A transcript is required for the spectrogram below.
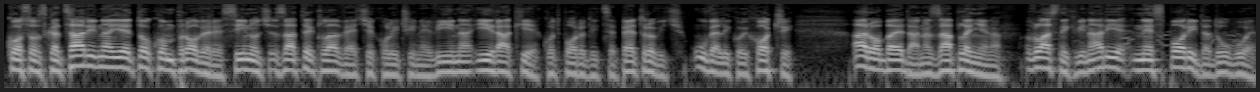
Kosovska carina je tokom provere sinoć zatekla veće količine vina i rakije kod porodice Petrović u Velikoj Hoči, a roba je danas zaplenjena. Vlasnik vinarije ne spori da duguje,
